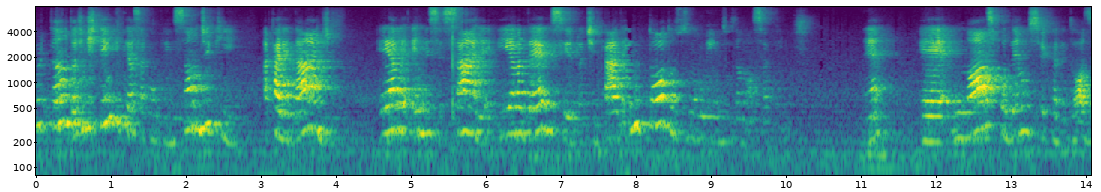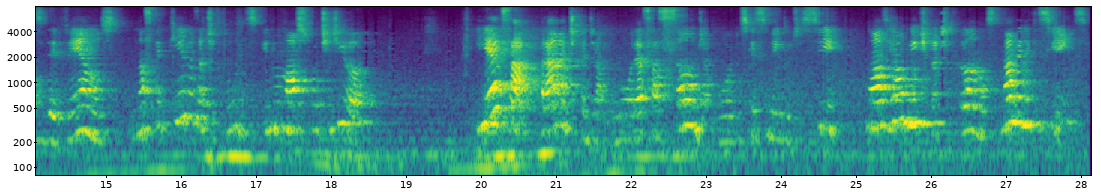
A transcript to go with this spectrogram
Portanto, a gente tem que ter essa compreensão de que a caridade ela é necessária e ela deve ser praticada em todos os momentos da nossa vida. Né? É, nós podemos ser caridosos devemos nas pequenas atitudes e no nosso cotidiano. E essa prática de amor, essa ação de amor, do esquecimento de si, nós realmente praticamos na beneficência,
